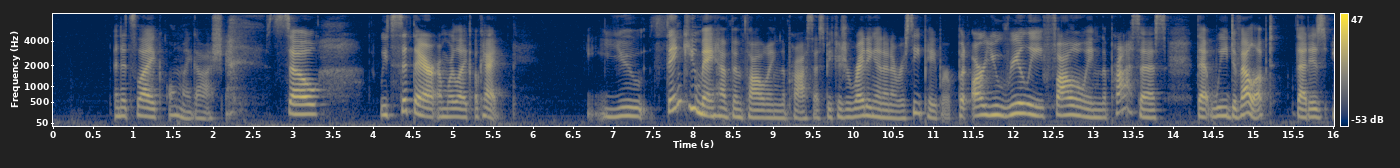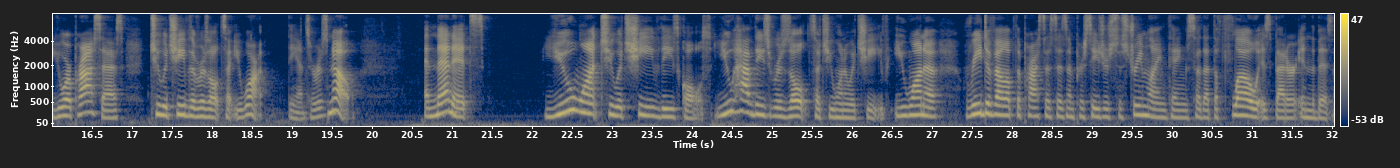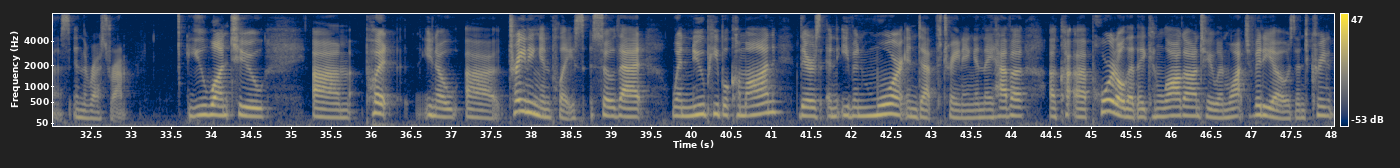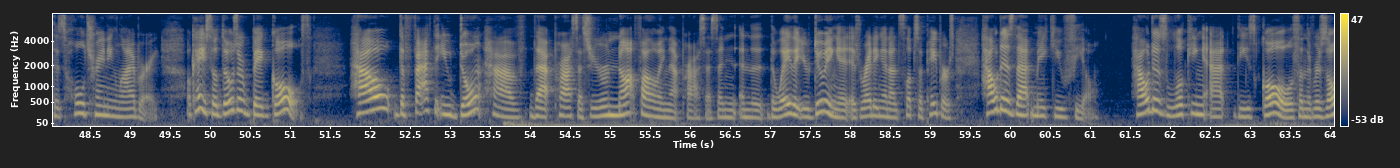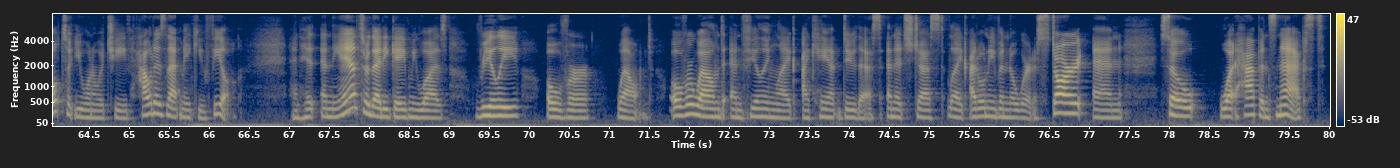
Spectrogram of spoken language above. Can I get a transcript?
And it's like oh my gosh. So we sit there and we're like okay you think you may have been following the process because you're writing it on a receipt paper but are you really following the process that we developed that is your process to achieve the results that you want the answer is no and then it's you want to achieve these goals. You have these results that you want to achieve. You want to redevelop the processes and procedures to streamline things so that the flow is better in the business, in the restaurant. You want to um, put, you know, uh, training in place so that when new people come on, there's an even more in depth training, and they have a, a, a, portal that they can log onto and watch videos and create this whole training library. Okay, so those are big goals. How the fact that you don't have that process or you're not following that process and, and the, the way that you're doing it is writing it on slips of papers, how does that make you feel? How does looking at these goals and the results that you want to achieve, how does that make you feel? And, his, and the answer that he gave me was, really overwhelmed overwhelmed and feeling like I can't do this. And it's just like, I don't even know where to start. And so, what happens next?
